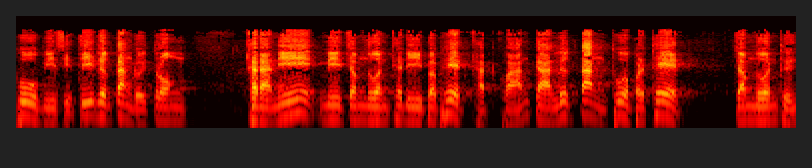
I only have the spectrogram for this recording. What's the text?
ผู้มีสิทธิเลือกตั้งโดยตรง ขณะนี้มีจำนวนคดีประเภทขัดขวางการเลือกตั้งทั่วประเทศจำนวนถึง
